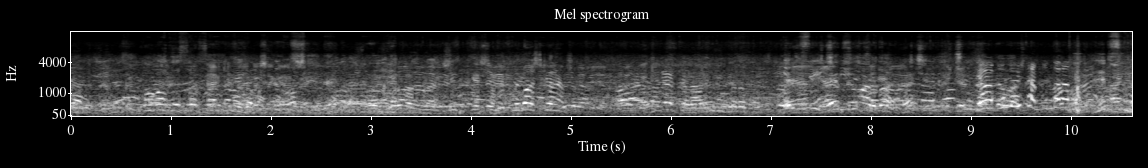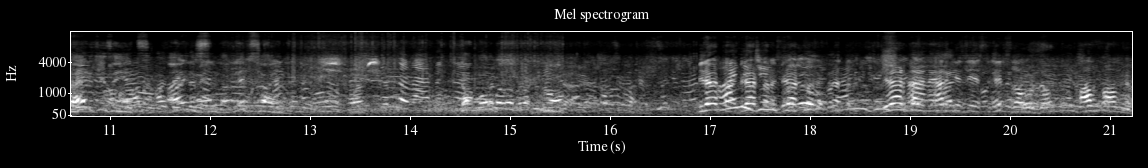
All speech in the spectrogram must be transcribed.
yani. Domatesler zaman. Bu başkanım. Ya bu işte bunlara Hepsini herkese yetsin. Aynısından. Hepsi aynı. Tamam onu bana bırakın. Birer tane, birer tane, birer tane. Birer, birer tane. Herkese yesin. Hepsi alır. Al, almıyor.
